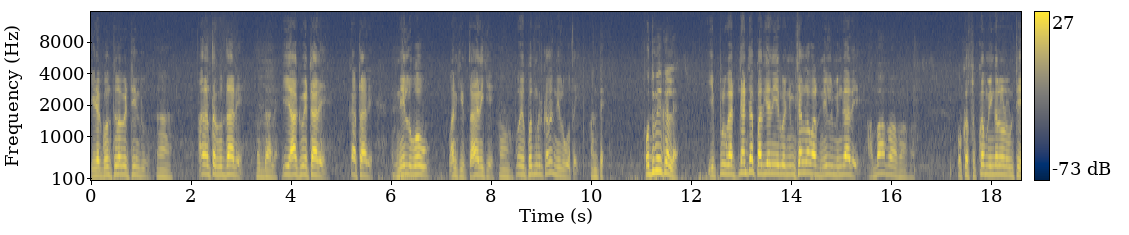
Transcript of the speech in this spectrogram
ఈడ గొంతులో పెట్టిండ్రు. ఆ, అదంతా రుద్దాలి. రుద్దాలి. ఈ ఆకు పెట్టాలి కట్టాలి. నీళ్ళు పోవు. వానికి తాగానికి ఆ, పొద్దుమిటి కదా నీళ్ళు పోతాయి. అంతే. పొద్దు మీకు వెళ్ళే ఇప్పుడు కట్టినంటే పదిహేను ఇరవై నిమిషాల్లో వాడు నీళ్ళు మింగాలి. అబ్బా అబ్బా ఒక సుక్క మింగనోడు ఉంటే.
